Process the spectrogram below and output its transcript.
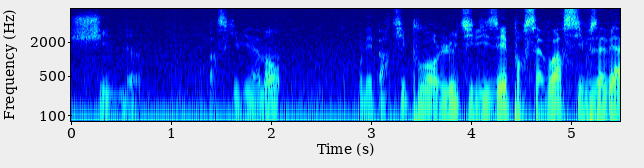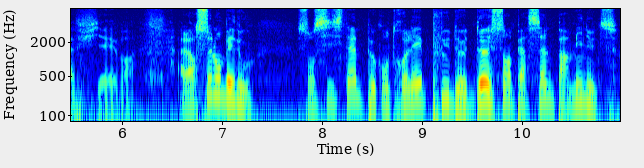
Chine. Parce qu'évidemment, on est parti pour l'utiliser pour savoir si vous avez la fièvre. Alors, selon Bédou, son système peut contrôler plus de 200 personnes par minute.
